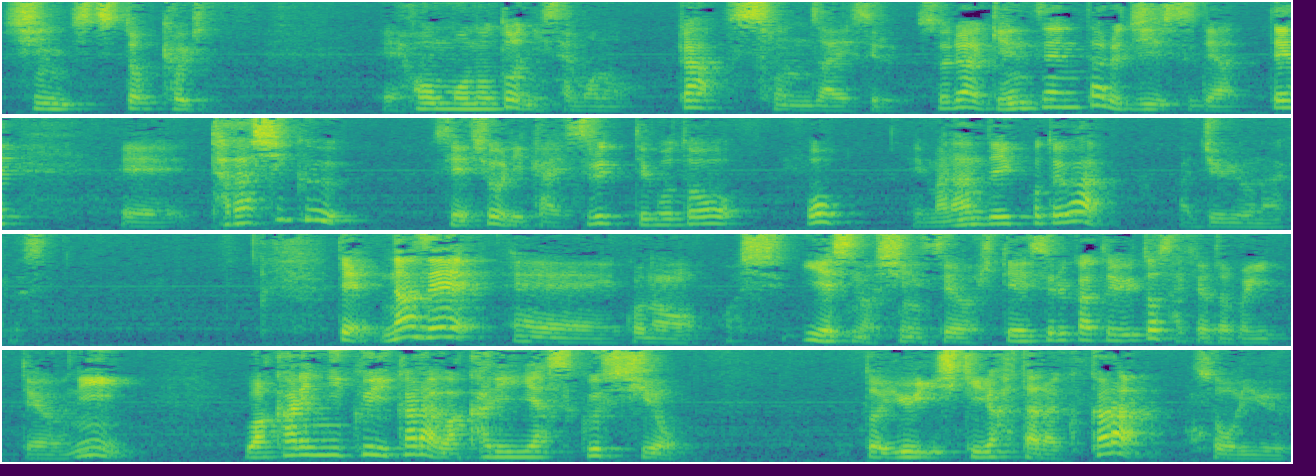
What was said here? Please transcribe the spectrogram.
真実と虚偽本物と偽物が存在する。それは厳然たる事実であって、えー、正しく聖書を理解するっていうことを学んでいくことが重要なわけです。でなぜ、えー、このイエスの神聖を否定するかというと先ほども言ったように分かりにくいから分かりやすくしようという意識が働くからそういう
